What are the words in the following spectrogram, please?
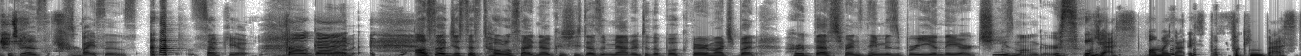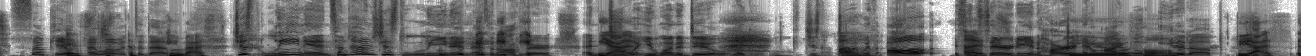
She because spices. so cute. So good. Also, just as total side note, because she doesn't matter to the book very much, but her best friend's name is Brie, and they are cheesemongers. Yes. Oh my god, it's the fucking best. so cute. It's I love it to death. Fucking best. Just lean in. Sometimes just lean in as an author and Yes. do what you want to do. Like, just do Oh, it with all sincerity and heart, and I will eat it up. Yes.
